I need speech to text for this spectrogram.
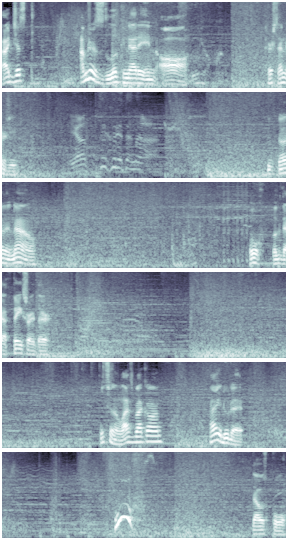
I just, I'm just looking at it in awe. Cursed energy. You've done it now. Oh, look at that face right there. You turn the lights back on? How you do that? Woo! That was cool.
